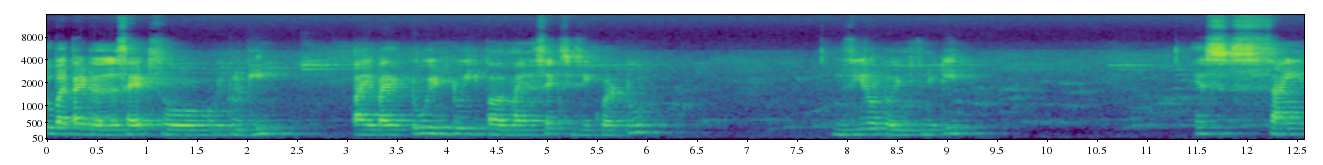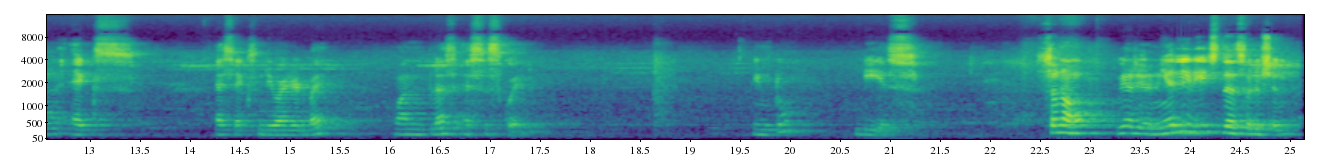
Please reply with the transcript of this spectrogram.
2 by pi to the other side. So it will be pi by 2 into e power minus x is equal to 0 to infinity s sine x sx divided by 1 plus s square into ds. So now we are nearly reached the solution.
